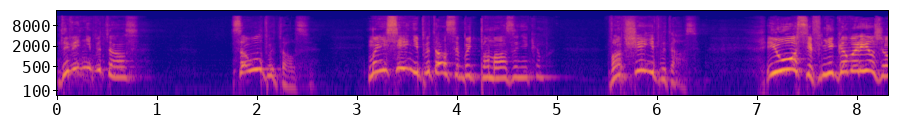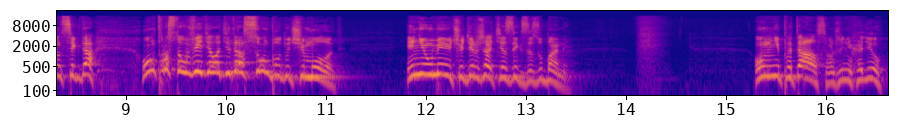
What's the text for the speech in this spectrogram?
Давид не пытался. Саул пытался. Моисей не пытался быть помазанником. Вообще не пытался. Иосиф не говорил же, он всегда, он просто увидел один раз сон, будучи молод, и не умеючи держать язык за зубами. Он не пытался, он же не ходил.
